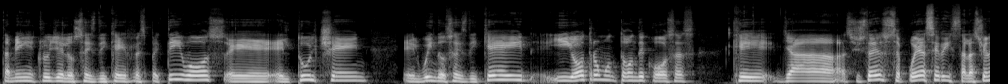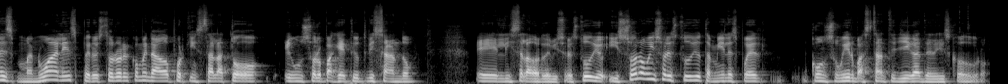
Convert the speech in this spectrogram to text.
También incluye los SDK respectivos, eh, el toolchain, el Windows SDK y otro montón de cosas que ya, si ustedes se puede hacer instalaciones manuales, pero esto lo he recomendado porque instala todo en un solo paquete utilizando el instalador de Visual Studio. Y solo Visual Studio también les puede consumir bastante gigas de disco duro.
